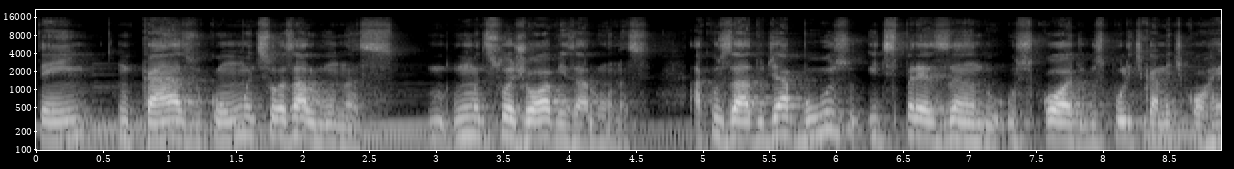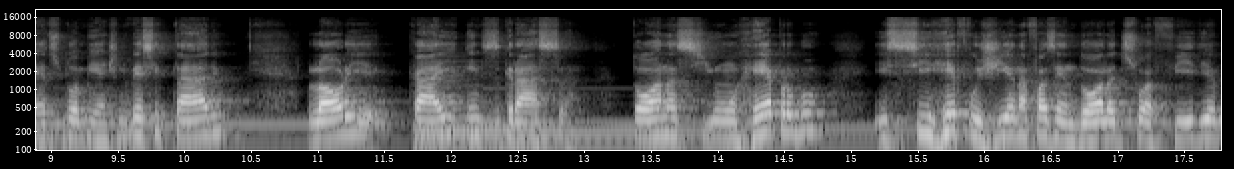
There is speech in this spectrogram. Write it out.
tem um caso com uma de suas alunas, uma de suas jovens alunas, acusado de abuso e desprezando os códigos politicamente corretos do ambiente universitário, Laurie cai em desgraça, torna-se um réprobo e se refugia na fazendola de sua filha,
